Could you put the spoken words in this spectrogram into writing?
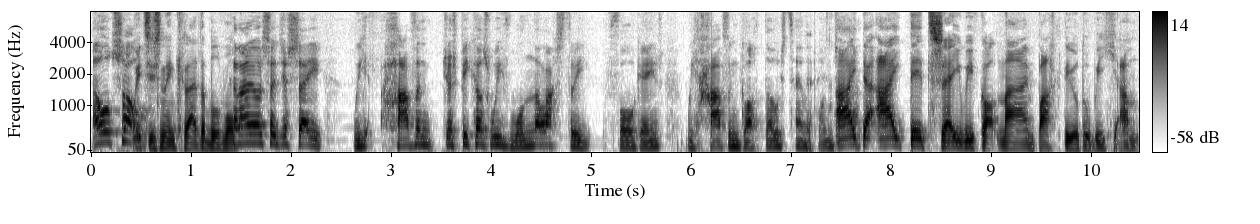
also, which is an incredible one. Can I also just say we haven't just because we've won the last three four games we haven't got those 10 points I, I did say we've got nine back the other week and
